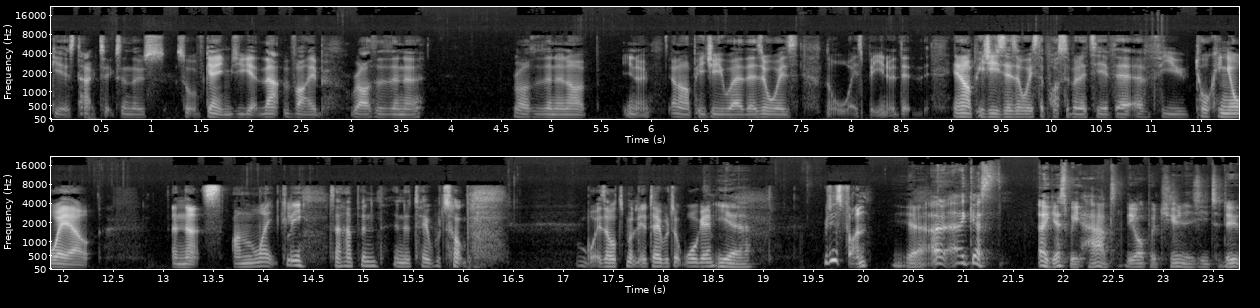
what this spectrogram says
Gears Tactics and those sort of games. You get that vibe rather than a rather than an you know an RPG where there's always not always, but you know the, in RPGs there's always the possibility of the, of you talking your way out, and that's unlikely to happen in a tabletop. what is ultimately a tabletop war game? Yeah, which is fun. Yeah, I, I guess I guess we had the opportunity to do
